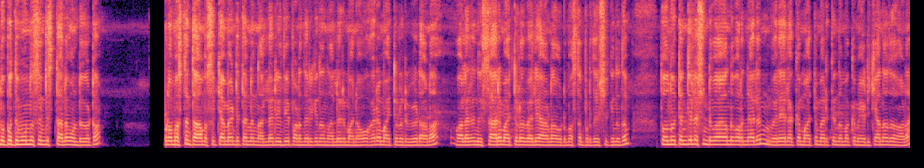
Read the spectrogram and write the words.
മുപ്പത്തിമൂന്ന് സെന്റ് സ്ഥലമുണ്ട് കേട്ടോ. ഉടമസ്ഥൻ താമസിക്കാൻ വേണ്ടി തന്നെ നല്ല രീതിയിൽ പണിതിരിക്കുന്ന നല്ലൊരു മനോഹരമായിട്ടുള്ളൊരു വീടാണ്. വളരെ നിസ്സാരമായിട്ടുള്ള വിലയാണ് ഉടമസ്ഥൻ പ്രതീക്ഷിക്കുന്നതും. തൊണ്ണൂറ്റഞ്ച് ലക്ഷം രൂപ എന്ന് പറഞ്ഞാലും വിലയിലൊക്കെ മാറ്റം വരുത്തി നമുക്ക് മേടിക്കാവുന്നതുമാണ്.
